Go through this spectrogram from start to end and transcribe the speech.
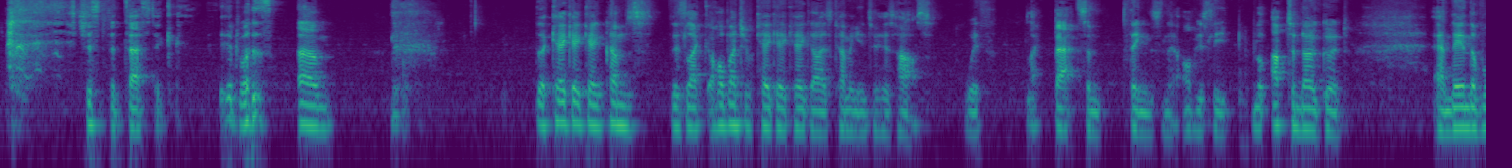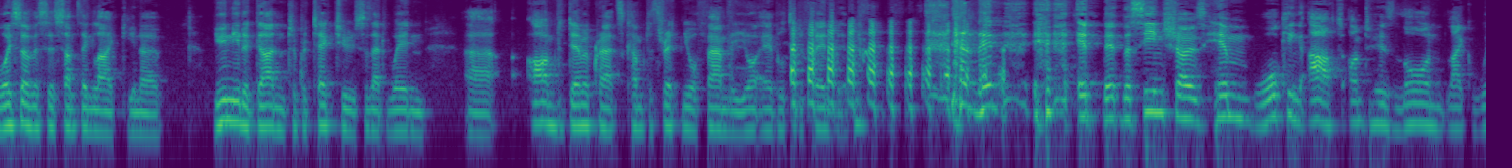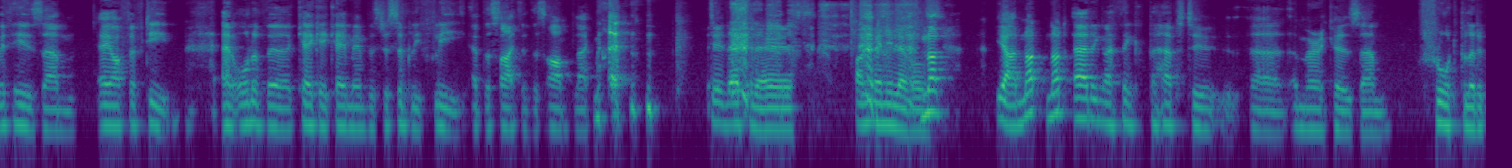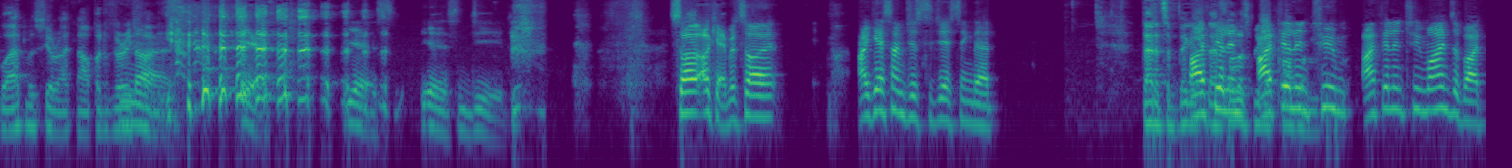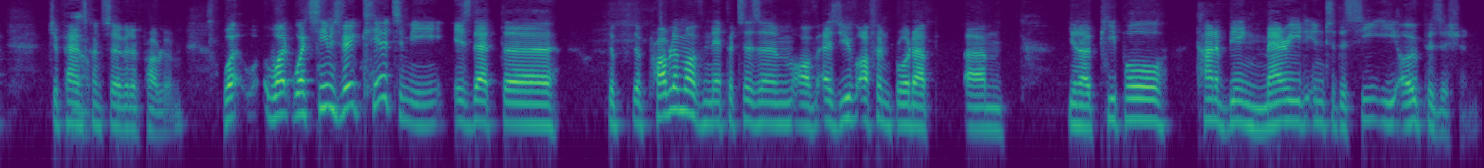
just fantastic. It was um, the KKK comes. There's like a whole bunch of KKK guys coming into his house with like bats and things, and they're obviously up to no good. And then the voiceover says something like, you know, you need a gun to protect you, so that when uh, armed Democrats come to threaten your family, you're able to defend them. and then it, it, the scene shows him walking out onto his lawn, like with his um, AR-15, and all of the KKK members just simply flee at the sight of this armed black man. Dude, that's hilarious on many levels. Not, yeah, not not adding, I think, perhaps to uh, America's um, fraught political atmosphere right now, but very No. funny. yes, yes, yes, indeed. So okay, but so I guess I'm just suggesting that that it's a big. I feel in as big a I feel in two I feel in two minds about Japan's Yeah. conservative problem. What what what seems very clear to me is that the the the problem of nepotism of as you've often brought up, um, you know, people kind of being married into the CEO position.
